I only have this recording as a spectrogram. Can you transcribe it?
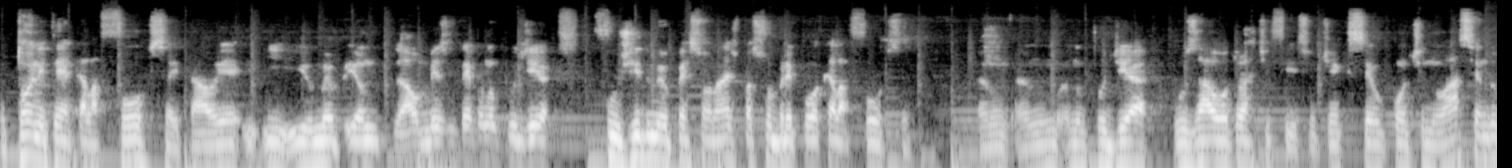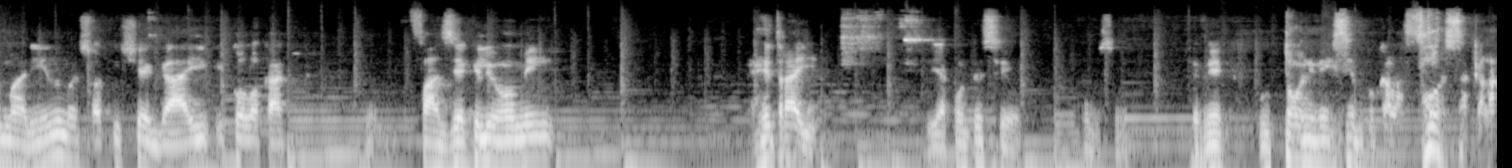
o Tony tem aquela força e tal, e, e- e o meu, eu, ao mesmo tempo, eu não podia fugir do meu personagem para sobrepor aquela força. Eu não, eu, não, eu não podia usar outro artifício. Eu tinha que ser, eu continuar sendo marino, mas só que chegar e, e colocar, fazer aquele homem retrair. E aconteceu. aconteceu. Você vê, o Tony vem sempre com aquela força, aquela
